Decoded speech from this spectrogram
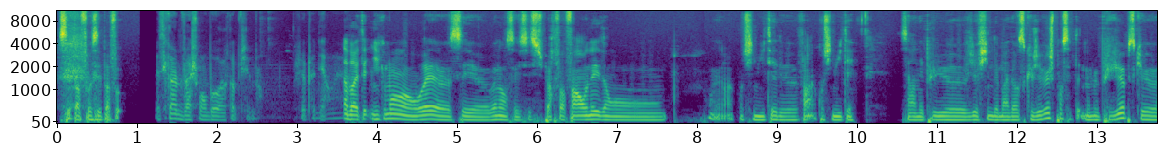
C'est pas faux, c'est pas faux. c'est quand même vachement beau hein, comme film. Je vais pas dire. mais- Ah bah techniquement, en vrai, euh, c'est euh, ouais non, c'est c'est super fort. Enfin, on est dans on est dans la continuité de, enfin continuité. C'est un des plus euh, vieux films de Madhouse que j'ai vu. Je pense c'est peut-être même le plus vieux parce que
